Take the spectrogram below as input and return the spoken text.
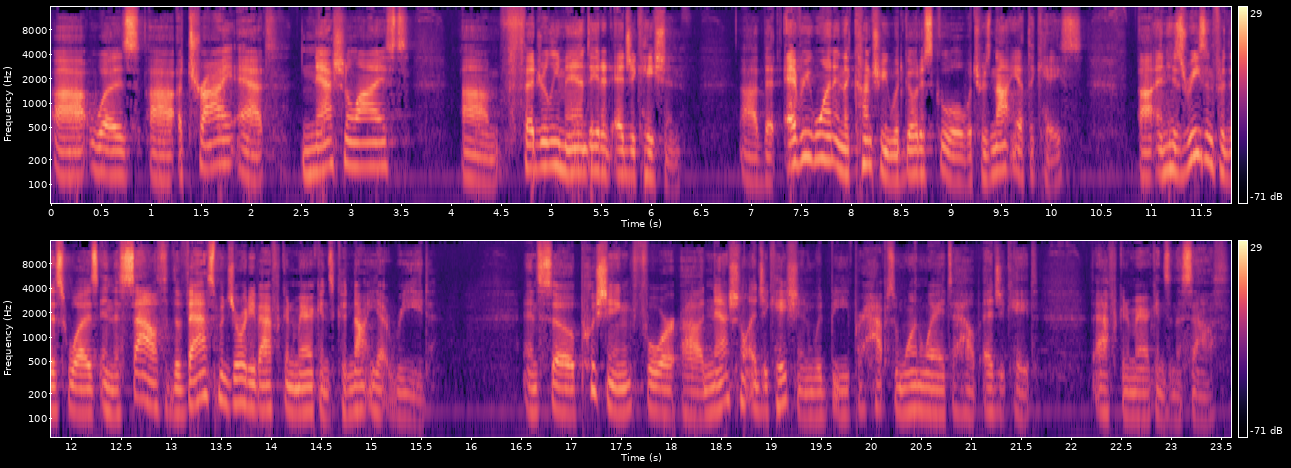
uh, was uh, a try at nationalized, um, federally mandated education uh, that everyone in the country would go to school, which was not yet the case. Uh, and his reason for this was in the South, the vast majority of African Americans could not yet read. And so pushing for uh, national education would be perhaps one way to help educate the African Americans in the South.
